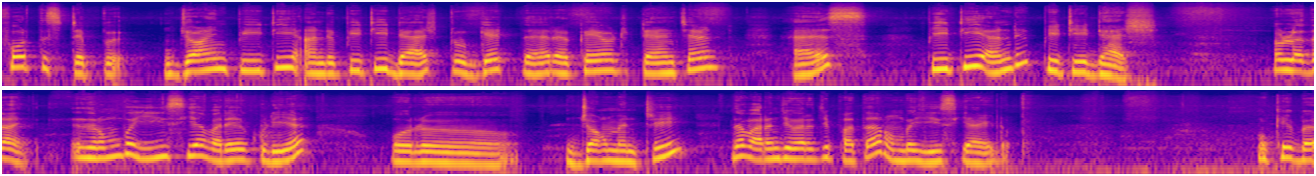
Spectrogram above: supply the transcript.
fourth step join PT and PT dash to get the required tangent as PT and PT dash அவ்வளோதான் இது இது ரொம்ப ஈஸியாக வரையக்கூடிய ஒரு ஜாமெண்ட்ரி இதை வரைஞ்சி வரைஞ்சி பார்த்தா ரொம்ப ஈஸியாகிடும் ஓகே பை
